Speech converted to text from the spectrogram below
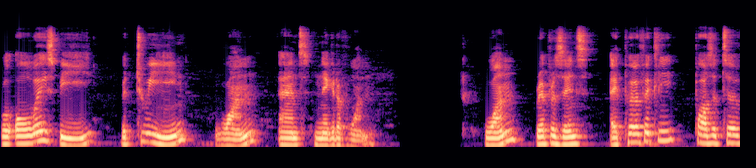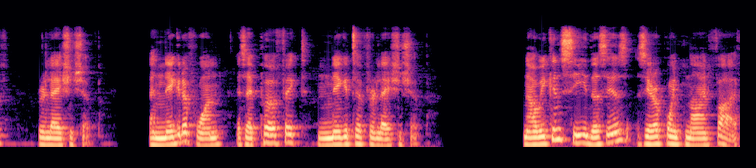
will always be between 1 and negative 1. 1 represents a perfectly positive relationship and negative 1 is a perfect negative relationship. Now we can see this is 0.95,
